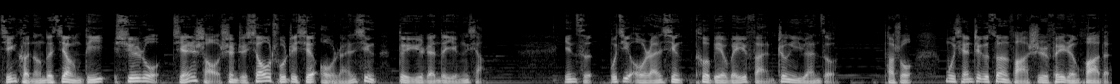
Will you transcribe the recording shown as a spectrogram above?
尽可能的降低、削弱、减少甚至消除这些偶然性对于人的影响，因此不计偶然性特别违反正义原则。他说，目前这个算法是非人化的。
